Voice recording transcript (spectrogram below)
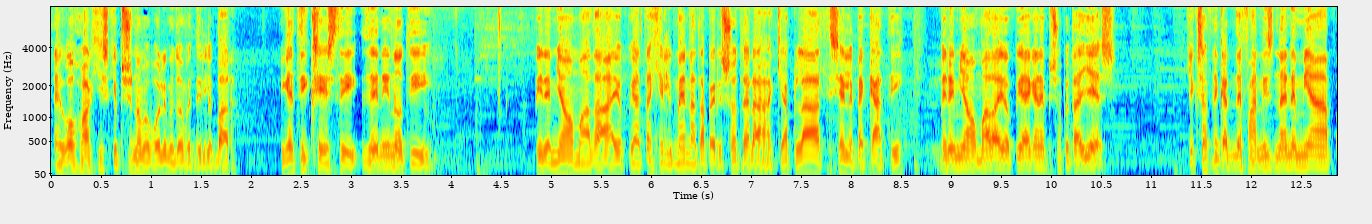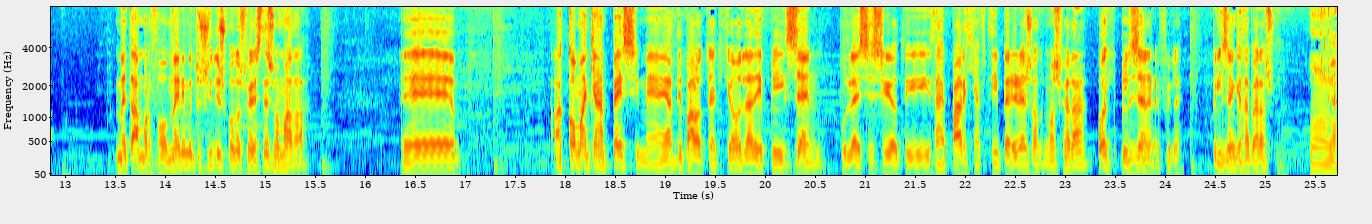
Εγώ έχω αρχίσει και ψήνομαι πολύ με το Μεντιλιμπάρ. Γιατί ξέρεις τι, δεν είναι ότι πήρε μια ομάδα η οποία τα είχε λυμμένα τα περισσότερα και απλά της έλειπε κάτι. Πήρε μια ομάδα η οποία έκανε πισωπεταλιές. Και ξαφνικά την εμφανίζει να είναι μια μεταμορφωμένη με τους ίδιους ποδοσφαιριστές ομάδα. Ε, ακόμα και αν πέσει με αντίπαλο τέτοιο, δηλαδή πλιζέν που λες εσύ ότι θα υπάρχει αυτή η περιραίωση ατμόσφαιρα, όχι, πλιζέν ρε φίλε. Πλιζέν και θα περάσουμε. Ναι.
